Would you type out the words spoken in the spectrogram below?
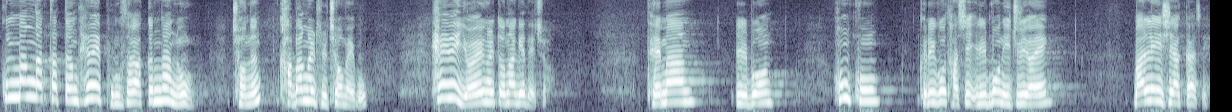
꿈만 같았던 해외 봉사가 끝난 후 저는 가방을 들쳐매고 해외 여행을 떠나게 되죠. 대만, 일본, 홍콩, 그리고 다시 일본 이주 여행, 말레이시아까지.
